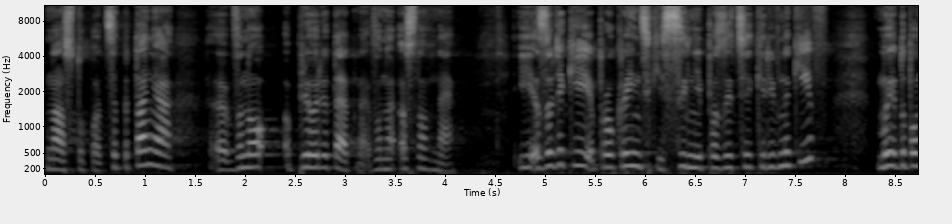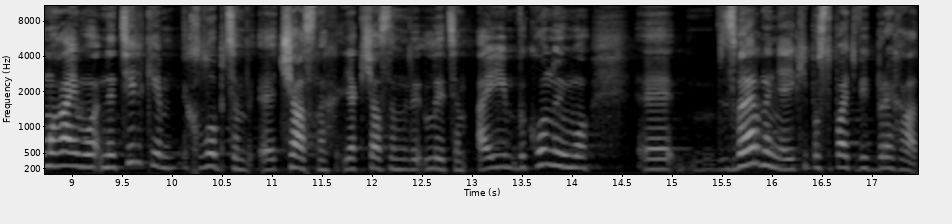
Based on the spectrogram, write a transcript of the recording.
наступу це питання е, воно пріоритетне, воно основне. І завдяки проукраїнській сильній позиції керівників ми допомагаємо не тільки хлопцям е, частних, як частним ли- лицям, а й виконуємо е, звернення, які поступають від бригад.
